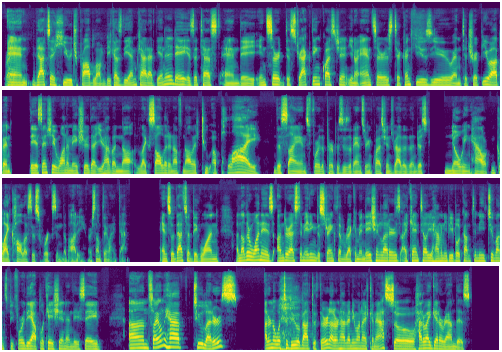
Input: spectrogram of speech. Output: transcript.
Right. And that's a huge problem because the MCAT at the end of the day is a test and they insert distracting question, you know, answers to confuse you and to trip you up. And they essentially want to make sure that you have a not like solid enough knowledge to apply the science for the purposes of answering questions rather than just knowing how glycolysis works in the body or something like that. And so that's a big one. Another one is underestimating the strength of recommendation letters. I can't tell you how many people come to me two months before the application and they say, um, So I only have two letters. I don't know what to do about the third. I don't have anyone I can ask. So how do I get around this?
